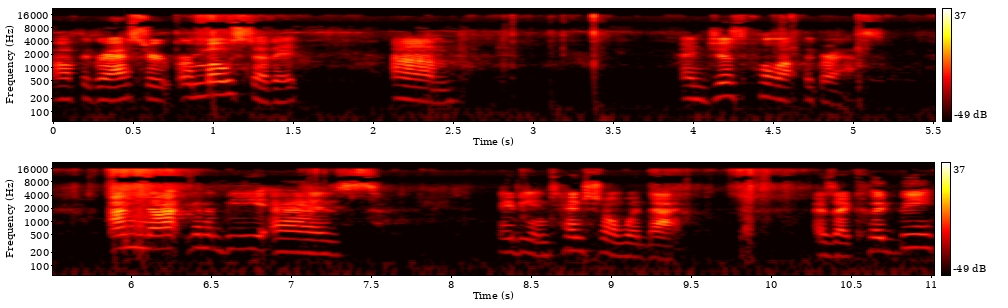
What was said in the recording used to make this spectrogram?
off the grass or, or most of it um, and just pull out the grass. I'm not going to be as maybe intentional with that as I could be.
